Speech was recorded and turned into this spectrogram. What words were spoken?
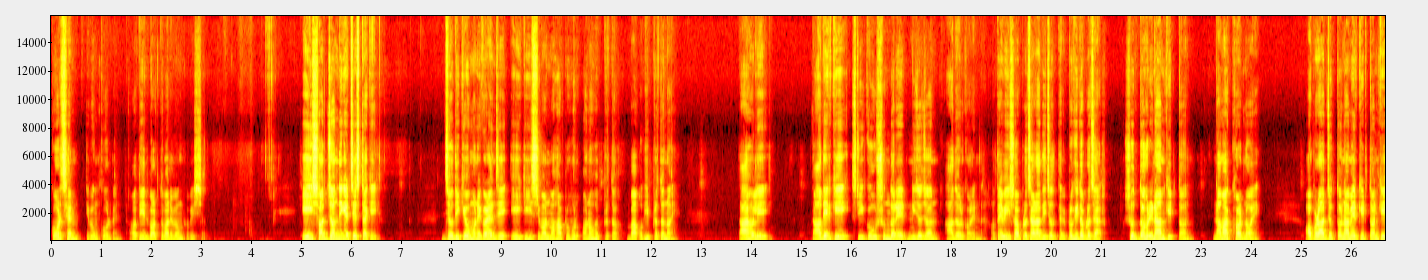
করছেন এবং করবেন, অতীত, বর্তমান এবং ভবিষ্যৎ। এই সজ্জন দিকের চেষ্টাকে যদি কেউ মনে করেন যে এইটি শ্রীমন মহাপ্রভুর অনভিপ্রত বা অভিপ্রত নয়, তাহলে তাদেরকে শ্রী গৌরসুন্দরের নিজজন আদর করেন না। অতএব এইসব প্রচারাদি চলতে হবে। প্রকৃত প্রচার। শুদ্ধ হরিনাম কীর্তন। নামাক্ষর নয়। অপরাধযুক্ত নামের কীর্তনকে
